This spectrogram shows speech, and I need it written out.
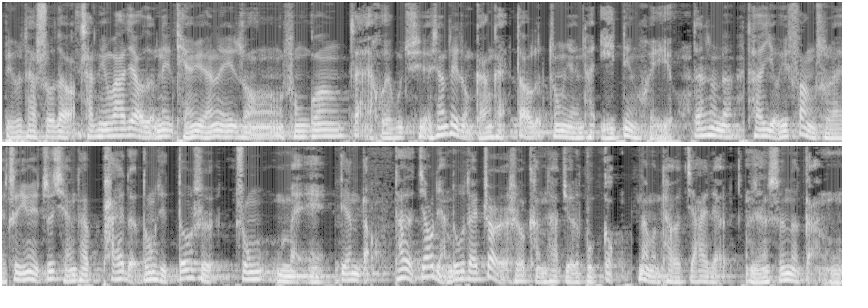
比如他说到产品挖窖的那田园的一种风光，再也回不去。像这种感慨，到了中原他一定会有。但是呢，他有一放出来，是因为之前他拍的东西都是中美颠倒，他的焦点都在这儿的时候，可能他觉得不够，那么他要加一点人生的感悟。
